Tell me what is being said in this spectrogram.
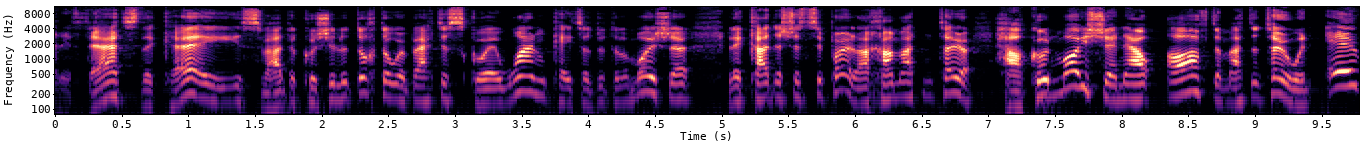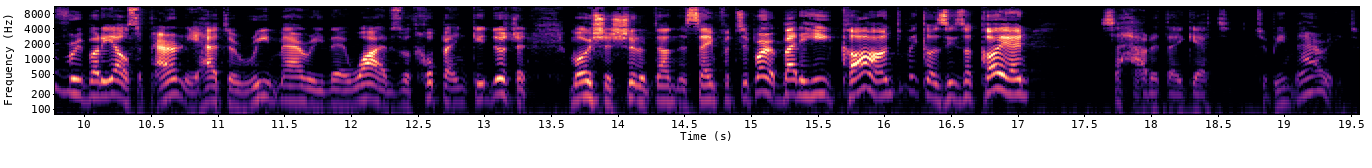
And if that's the case, we're back to square one. How could Moshe now, after Matan Torah, when everybody else apparently had to remarry their wives with chuppah and kiddushin, Moshe should have done the same for Tzipora, but he can't because he's a kohen. So how did they get to be married?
